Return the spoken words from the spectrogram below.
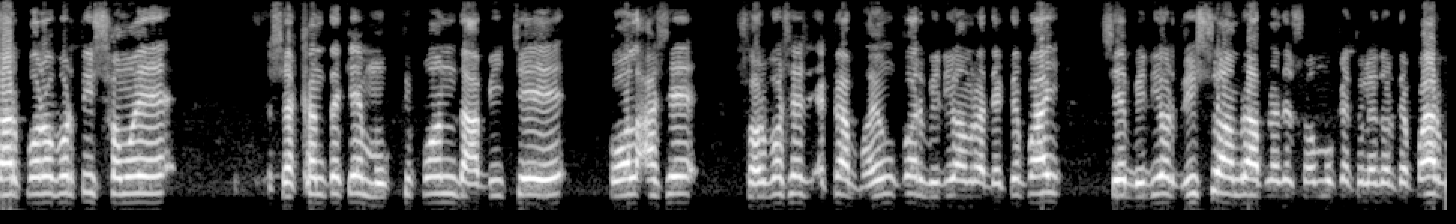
তার পরবর্তী সময়ে সেখান থেকে মুক্তিপণ দাবি চেয়ে কল আসে। সর্বশেষ একটা ভয়ঙ্কর ভিডিও আমরা দেখতে পাই। সে ভিডিওর দৃশ্য আমরা আপনাদের সম্মুখে তুলে ধরতে পারব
